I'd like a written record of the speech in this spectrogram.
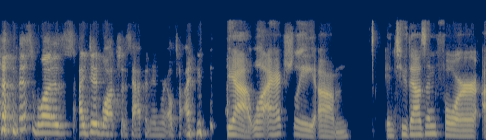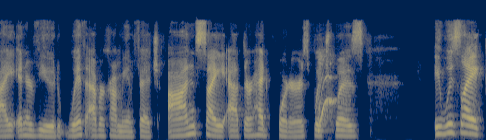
this was I did watch this happen in real time. Yeah, well, I actually um in 2004 I interviewed with Abercrombie and Fitch on site at their headquarters, which was it was like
